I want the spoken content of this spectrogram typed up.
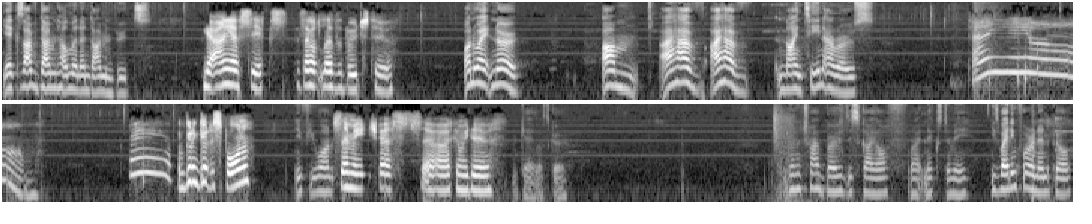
Yeah, because I have diamond helmet and diamond boots. yeah, I only have six because I got leather boots too. Oh no, wait, no. Um, I have I have 19 arrows. Damn. Damn. I'm gonna go to spawn. If you want. Send me chests. So I reckon we do. Okay, let's go. I'm gonna try bow this guy off right next to me. He's waiting for an ender pearl.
